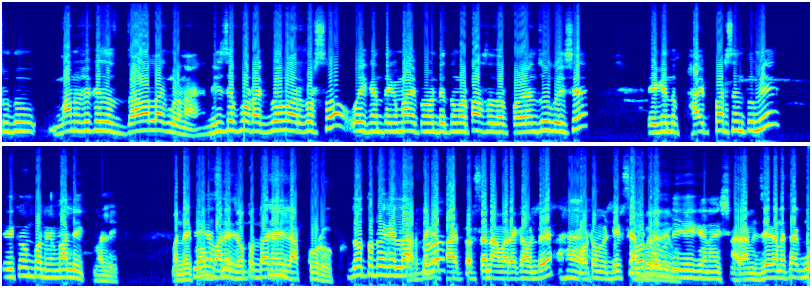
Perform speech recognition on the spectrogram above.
শুধু মানুষের কাছে যাওয়া লাগল না নিজে প্রোডাক্ট ব্যবহার করছ ওইখান থেকে মাই পয়েন্টে তোমার পাঁচ হাজার পয়েন্ট যোগ হয়েছে এই কিন্তু ফাইভ পার্সেন্ট তুমি এই কোম্পানির মালিক। মালিক। মানে কোম্পানি যত টাকাই লাভ করুক যত টাকা লাভ তার থেকে করো ফাইভ আমার অ্যাকাউন্টে অটোমেটিক সেন্ড করে দেবো। আর আমি যেখানে থাকব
